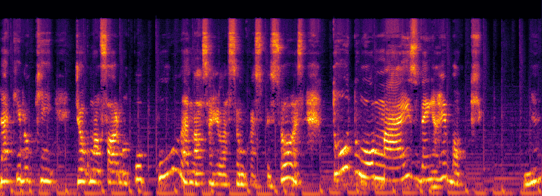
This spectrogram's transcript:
daquilo que, de alguma forma, popula a nossa relação com as pessoas, tudo ou mais vem a reboque. Né?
